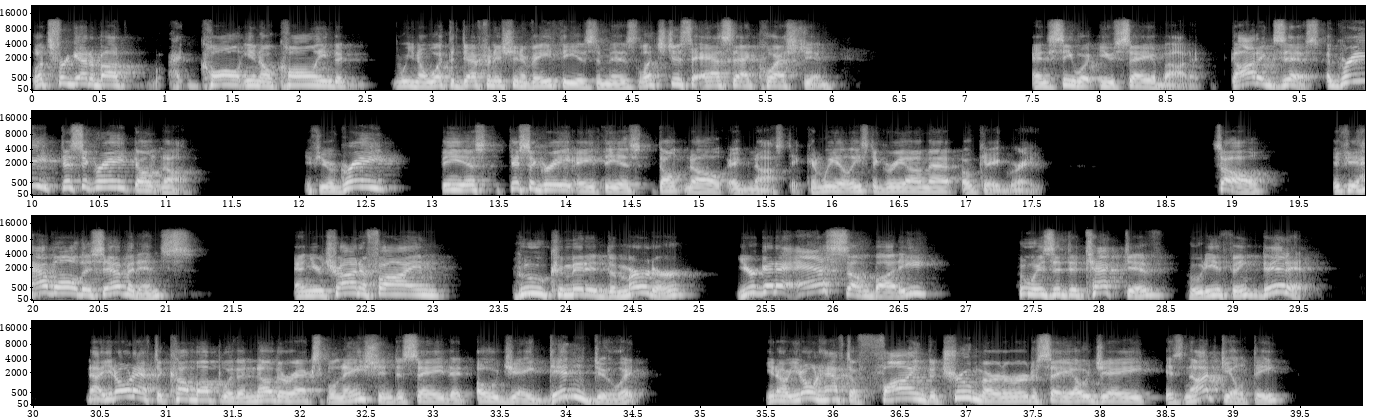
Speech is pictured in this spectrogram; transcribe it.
Let's forget about call, you know, calling the, you know, what the definition of atheism is. Let's just ask that question and see what you say about it. God exists. Agree, disagree, don't know. If you agree, theist, disagree, atheist, don't know, agnostic. Can we at least agree on that? Okay, great. So if you have all this evidence and you're trying to find who committed the murder, you're going to ask somebody who is a detective, who do you think did it? Now, you don't have to come up with another explanation to say that OJ didn't do it. You know, you don't have to find the true murderer to say OJ is not guilty.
